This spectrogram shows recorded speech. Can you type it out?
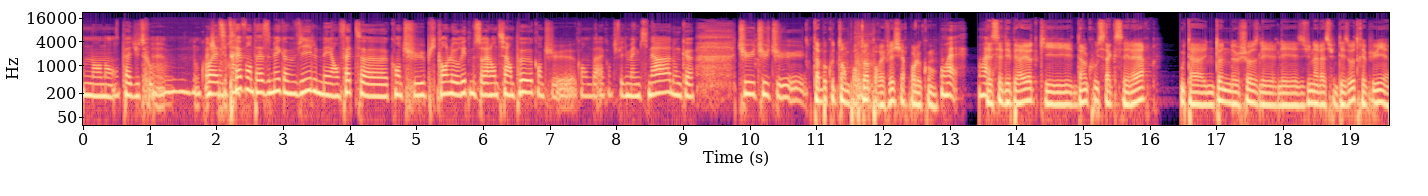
non, non, non, pas du tout. Euh, donc, ouais, c'est très fantasmé comme ville, mais en fait, euh, quand tu, puis quand le rythme se ralentit un peu, quand tu, quand, bah, quand tu fais du mannequinat, donc euh, tu, tu, tu, T'as beaucoup de temps pour toi pour réfléchir pour le coup. ouais, Ouais. Et c'est des périodes qui d'un coup s'accélèrent, où t'as une tonne de choses les, les unes à la suite des autres, et puis euh,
